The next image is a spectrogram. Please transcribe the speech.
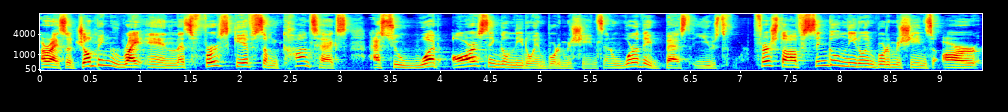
Alright, so jumping right in, let's first give some context as to what are single needle embroidery machines and what are they best used for. First off, single needle embroidery machines are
